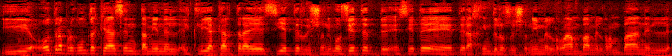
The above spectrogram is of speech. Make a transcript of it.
Y otra pregunta que hacen también el, el Kliyakar trae siete Rishonim, o siete, de, siete derajim de los Rishonim, el Rambam, el Ramban, el,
